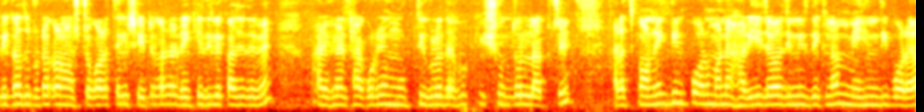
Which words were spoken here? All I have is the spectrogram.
বেকার দুটো টাকা নষ্ট করার থেকে সেই টাকাটা রেখে দিলে কাজে দেবে। আর এখানে ঠাকুরের মূর্তিগুলো দেখো, কি সুন্দর লাগছে। আর আজকে অনেক দিন পর মানে হারিয়ে যাওয়া জিনিস দেখলাম, মেহেন্দি পরা।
